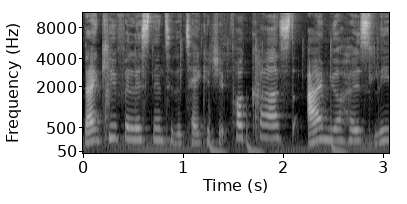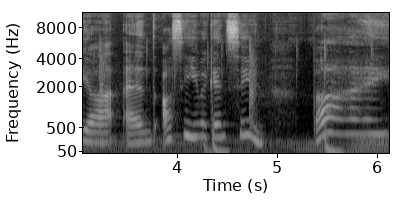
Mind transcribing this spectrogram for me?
Thank you for listening to the Take a Trip podcast. I'm your host, Leah, and I'll see you again soon. Bye.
